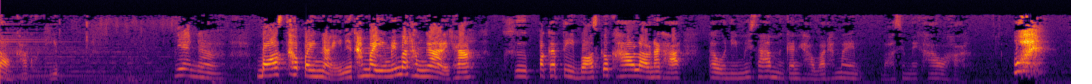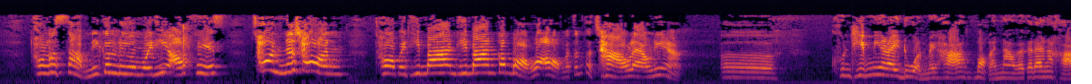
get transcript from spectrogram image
สองค่ะคุณทิพย์เนี่ยนะบอสเธอไปไหนเนี่ยทำไมยังไม่มาทำงานอีกคะคือปกติบอสก็เข้าแล้วนะคะ แต่วันนี้ไม่ทราบเหมือนกันค่ะว่าทำไมบอสยังไม่เข้าอะค่ะโอ๊ยโทรศัพท์นี่ก็ลืมไว้ที่ออฟฟิศชนนะชน โทรไปที่บ้านที่บ้านก็บอกว่าออกมาตั้งแต่เช้าแล้วเนี่ย เออคุณทิพย์มีอะไรด่วนไหมคะ บอกอนนาไว้ก็ได้นะคะ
